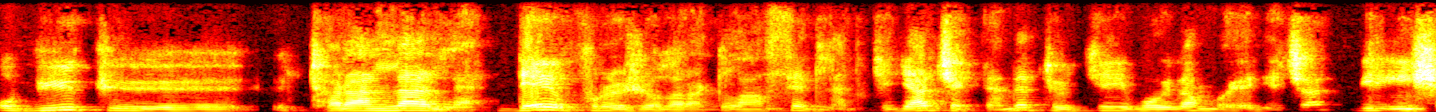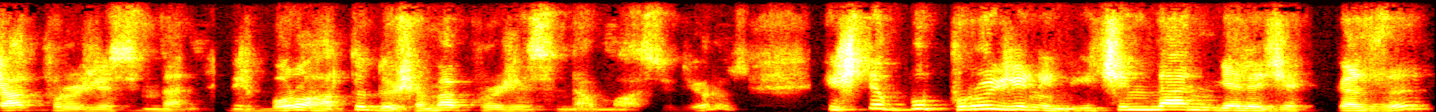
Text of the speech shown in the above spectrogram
o büyük e, törenlerle dev proje olarak lanse edilen ki gerçekten de Türkiye'yi boydan boya geçen bir inşaat projesinden, bir boru hattı döşeme projesinden bahsediyoruz. İşte bu projenin içinden gelecek gazı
